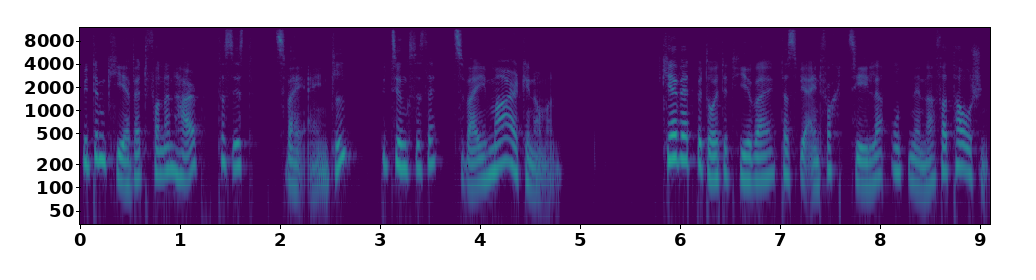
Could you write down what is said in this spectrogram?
mit dem Kehrwert von 1,5, das ist 2 Eintel bzw. 2 mal genommen. Kehrwert bedeutet hierbei, dass wir einfach Zähler und Nenner vertauschen.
